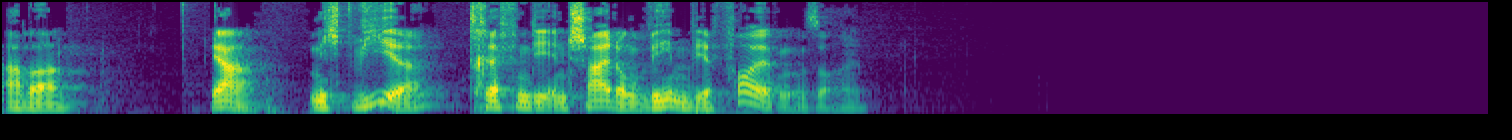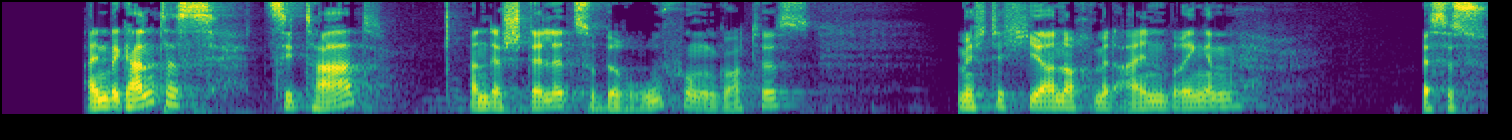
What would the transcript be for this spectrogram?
Aber ja, nicht wir treffen die Entscheidung, wem wir folgen sollen. Ein bekanntes Zitat an der Stelle zur Berufung Gottes möchte ich hier noch mit einbringen. Es ist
